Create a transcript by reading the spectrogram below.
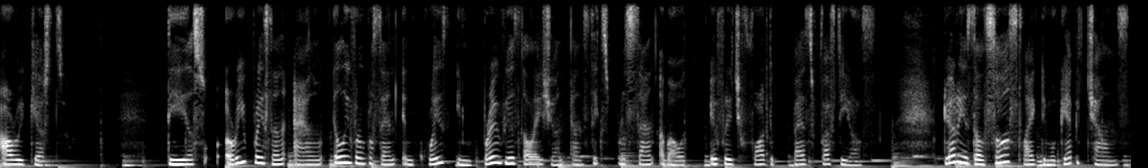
are reversed. This represents an 11% increase in previous election and 6% above average for the past 50 years. There is also a slight demographic change,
